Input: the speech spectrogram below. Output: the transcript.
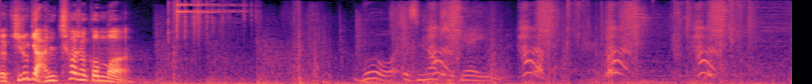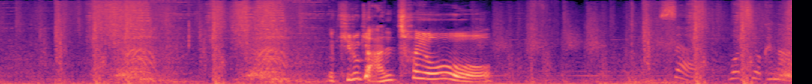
야 기록이 안 차 잠깐만 War is not a game. 야, 기록이 안 차요 Sir, what's your command?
